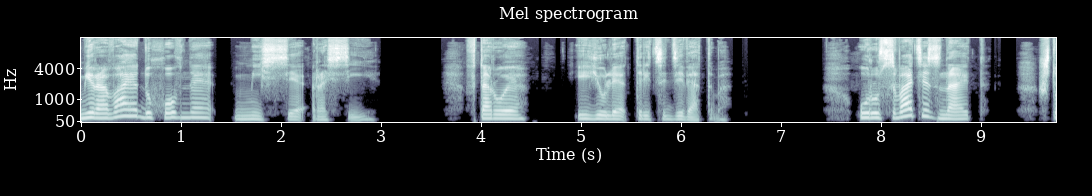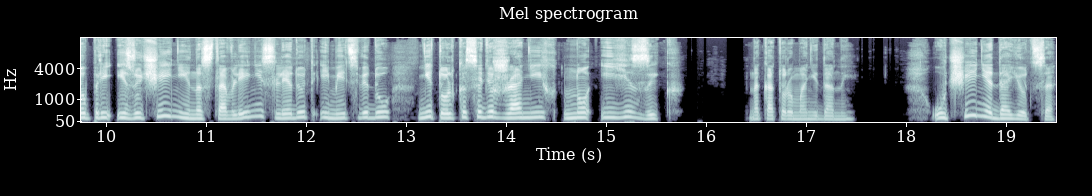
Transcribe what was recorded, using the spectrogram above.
Мировая духовная миссия России. 2 июля 39 -го. Урусвати знает, что при изучении наставлений следует иметь в виду не только содержание их, но и язык, на котором они даны. Учение дается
